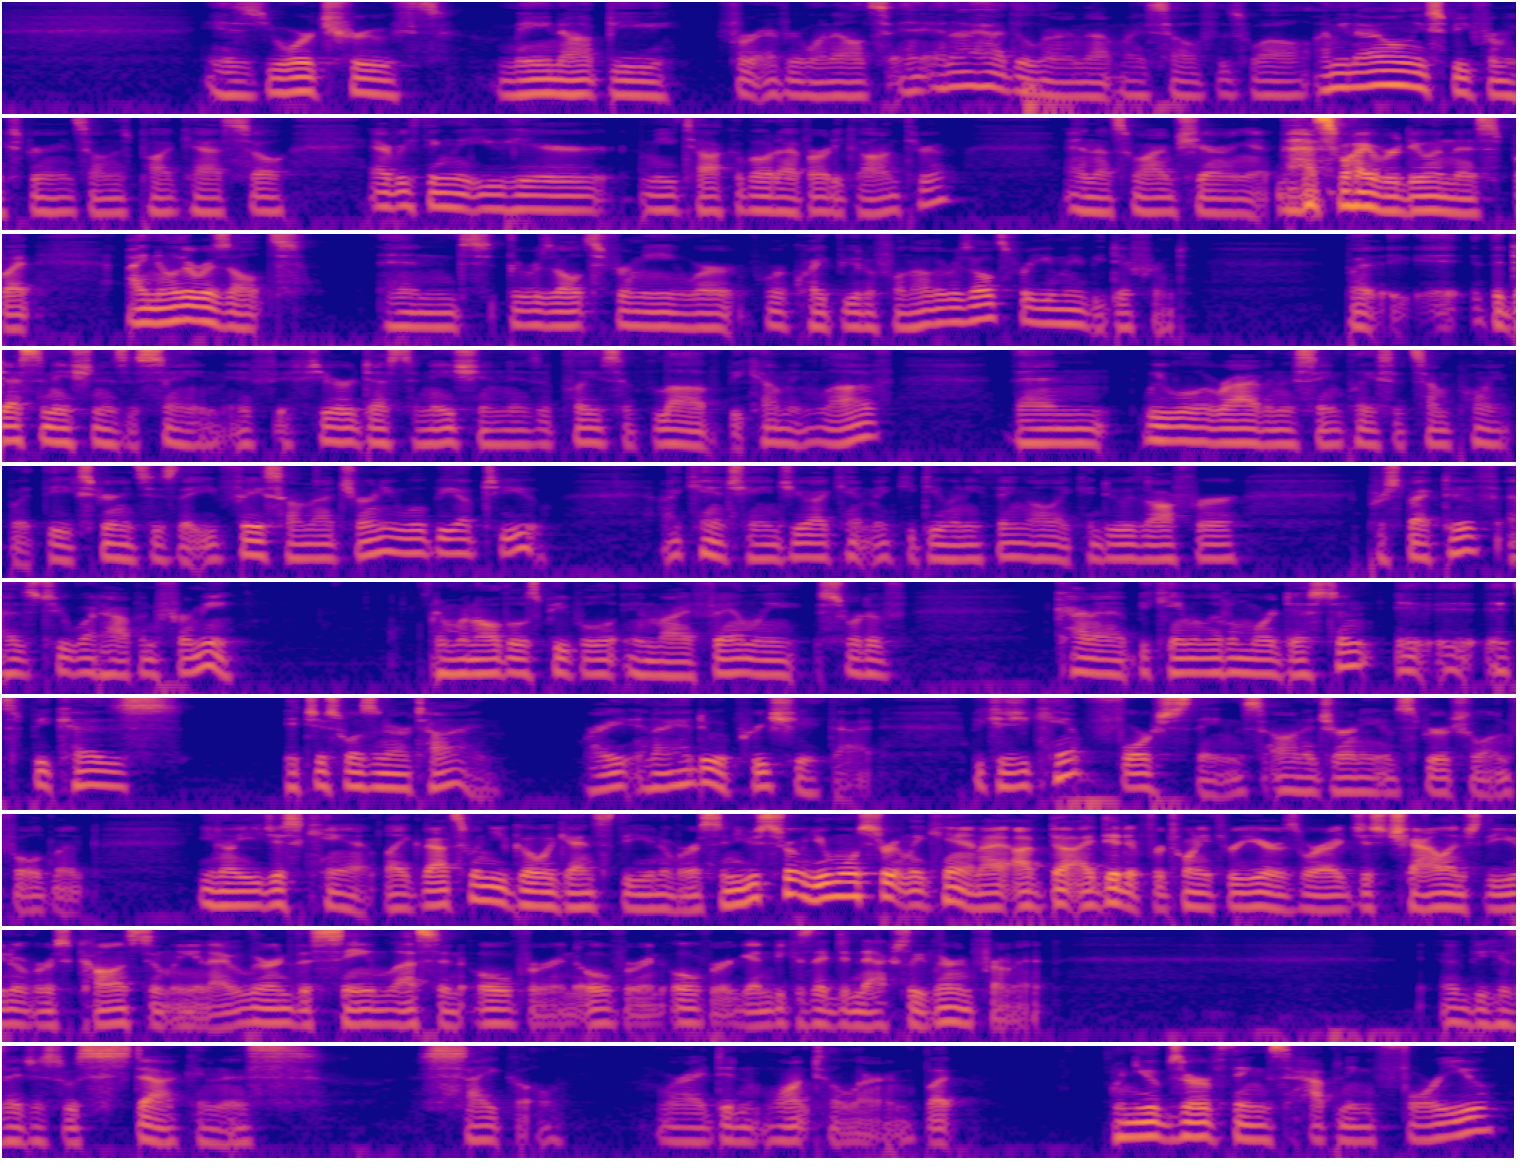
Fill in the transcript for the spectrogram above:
Is your truths may not be for everyone else. And, and, I had to learn that myself as well. I mean, I only speak from experience on this podcast. So everything that you hear me talk about, I've already gone through. And that's why I'm sharing it. That's why we're doing this. But I know the results and the results for me were, were quite beautiful. Now, the results for you may be different, but it, the destination is the same. If, if your destination is a place of love, becoming love, then we will arrive in the same place at some point. But the experiences that you face on that journey will be up to you. I can't change you, I can't make you do anything. All I can do is offer perspective as to what happened for me. And when all those people in my family sort of kind of became a little more distant, it, it, it's because it just wasn't our time, right? And I had to appreciate that because you can't force things on a journey of spiritual unfoldment. You know, you just can't. Like that's when you go against the universe, and you you most certainly can. I, I've I did it for 23 years, where I just challenged the universe constantly, and I learned the same lesson over and over and over again because I didn't actually learn from it, and because I just was stuck in this cycle where I didn't want to learn. But when you observe things happening for you,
